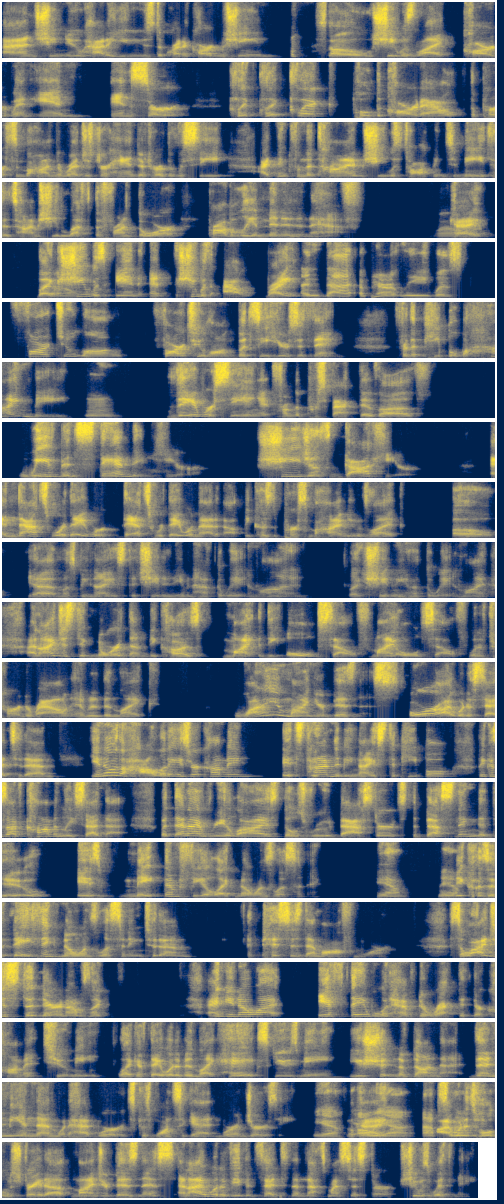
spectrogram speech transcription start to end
and she knew how to use the credit card machine. So she was like, card went in, insert, click, click, click, pulled the card out. The person behind the register handed her the receipt. I think from the time she was talking to me to the time she left the front door, probably a minute and a half. Wow. Okay. Like Wow. she was in and she was out, right? And that apparently was far too long. Far too long. But see, here's the thing for the people behind me, Mm. they were seeing it from the perspective of we've been standing here. She just got here. And that's where they were, that's where they were mad about because the person behind me was like, oh, yeah, it must be nice that she didn't even have to wait in line. Like she didn't even have to wait in line. And I just ignored them because my the old self, my old self would have turned around and would have been like, why don't you mind your business? Or I would have said to them, you know, the holidays are coming. It's time to be nice to people because I've commonly said that. But then I realized those rude bastards, the best thing to do is make them feel like no one's listening. Yeah. Yeah. Because if they think no one's listening to them, it pisses them off more. So I just stood there and I was like, and you know what? If they would have directed their comment to me, like if they would have been like, hey, excuse me, you shouldn't have done that, then me and them would have had words. Because once again, we're in Jersey. Yeah. Oh, Okay. yeah. I would have told them straight up, mind your business. And I would have even said to them, that's my sister. She was with me.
